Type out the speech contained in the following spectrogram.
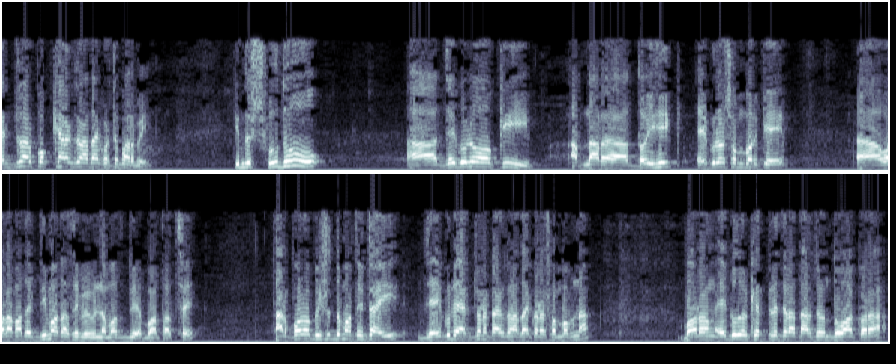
একজনের পক্ষে আরেকজন আদায় করতে পারবে। কিন্তু শুধু যেগুলো কি আপনার দৈহিক, এগুলো সম্পর্কে ওরা আমাদের দ্বিমত আছে, বিভিন্ন মত আছে। তারপরও বিশুদ্ধ মত এটাই যে এগুলো একজন একটা একজন আদায় করা সম্ভব না। বরং এগুলোর ক্ষেত্রে যারা তার জন্য দোয়া করা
